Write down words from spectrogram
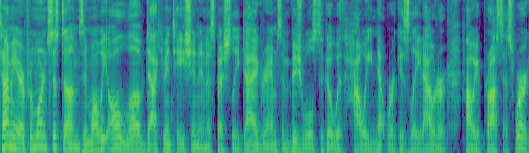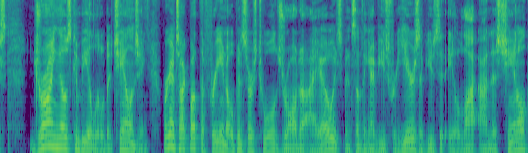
Tom here from Lawrence Systems, and while we all love documentation and especially diagrams and visuals to go with how a network is laid out or how a process works, drawing those can be a little bit challenging. We're going to talk about the free and open source tool Draw.io. It's been something I've used for years. I've used it a lot on this channel,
